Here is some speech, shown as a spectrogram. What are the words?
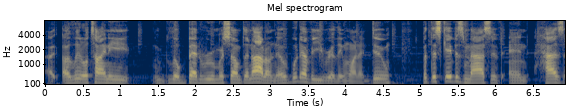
a, a little tiny little bedroom or something. I don't know, whatever you really want to do. But this cave is massive and has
